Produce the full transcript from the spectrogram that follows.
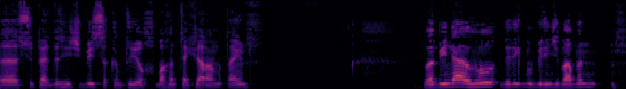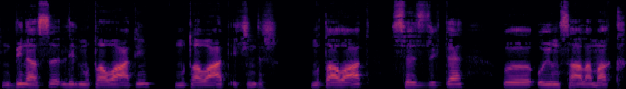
e, süperdir. Hiçbir sıkıntı yok. Bakın tekrar anlatayım. Ve binahu dedik bu birinci babın binası lil mutavaati mutavaat içindir. Mutavaat sözlükte e, uyum sağlamak,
